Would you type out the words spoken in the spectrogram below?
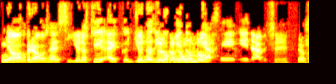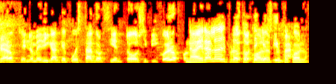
No, pero vamos a ver, si yo no estoy, yo no digo 30 que no segundos. viaje en avión, pero claro, que no me digan que cuesta 200 y pico euros. porque No, era lo del junto, ¿dónde protocolo, hay el protocolo.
